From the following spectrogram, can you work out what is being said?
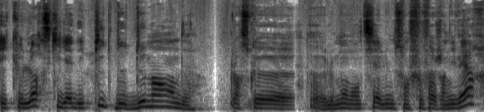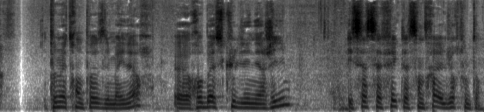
et que lorsqu'il y a des pics de demande, lorsque euh, le monde entier allume son chauffage en hiver, on peut mettre en pause les miners, euh, rebascule l'énergie et ça, ça fait que la centrale, elle dure tout le temps.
